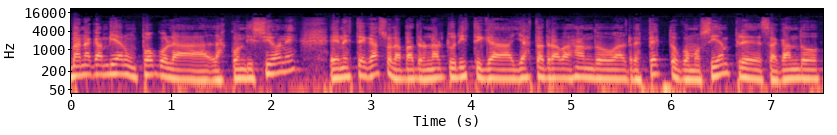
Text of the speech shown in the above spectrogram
van a cambiar un poco las condiciones. En este caso, la patronal turística ya está trabajando al respecto, como siempre, sacando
